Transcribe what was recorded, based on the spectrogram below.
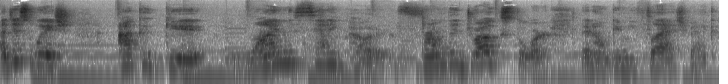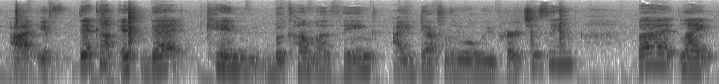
I just wish I could get one setting powder from the drugstore that don't give me flashback. I if that if that can become a thing, I definitely will be purchasing. But like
